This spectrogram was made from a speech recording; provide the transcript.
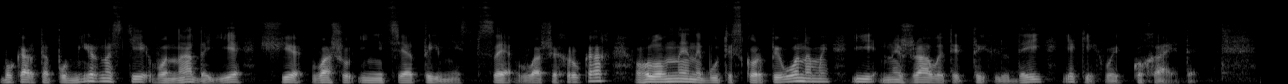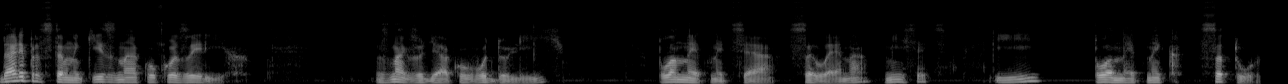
бо карта помірності вона дає ще вашу ініціативність. Все в ваших руках. Головне не бути скорпіонами і не жалити тих людей, яких ви кохаєте. Далі представники знаку Козиріг. Знак зодіаку Водолій, планетниця Селена місяць і планетник Сатурн.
